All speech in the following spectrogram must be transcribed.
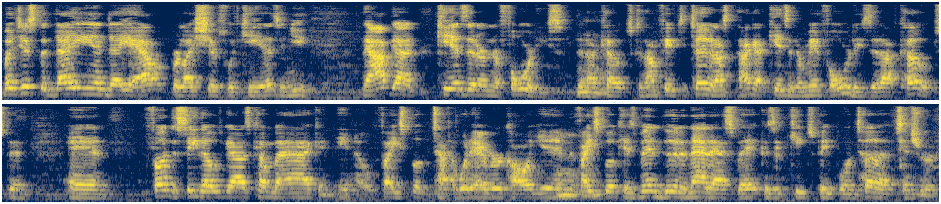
but just the day in, day out relationships with kids. And you, now I've got kids that are in their 40s that mm-hmm. I coach because I'm 52, and I, I got kids in their mid 40s that I've coached, and and fun to see those guys come back and you know Facebook time, whatever call you, and mm-hmm. Facebook has been good in that aspect because it keeps people in touch. And, sure.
